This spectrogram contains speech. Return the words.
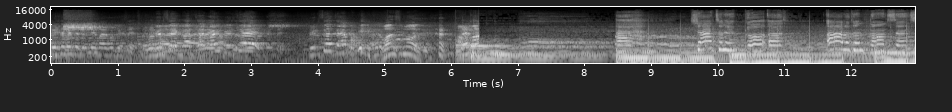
फिर से एक बार भाई फिर से फिर से once more Tried to let go of all of the nonsense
